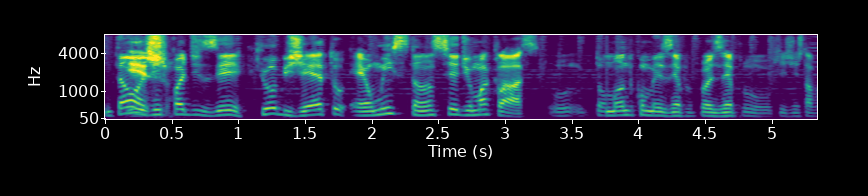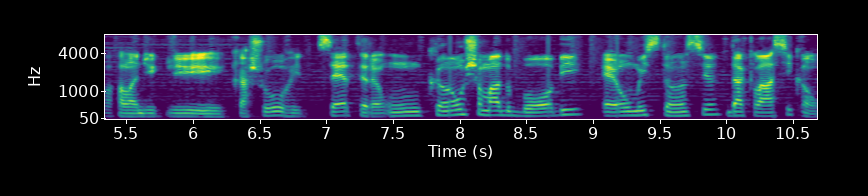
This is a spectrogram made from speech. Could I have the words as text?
Então a Isso. gente pode dizer que o objeto é uma instância de uma classe. O- tomando como exemplo, por exemplo, o que a gente estava falando de, de cachorro, etc., um cão chamado Bob é uma instância da classe cão.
